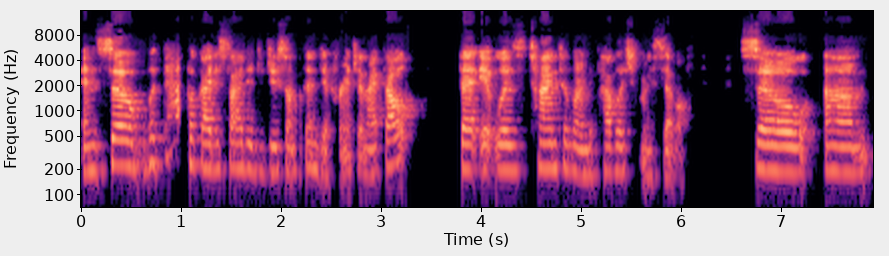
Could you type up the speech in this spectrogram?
And so, with that book, I decided to do something different, and I felt that it was time to learn to publish myself. So um,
